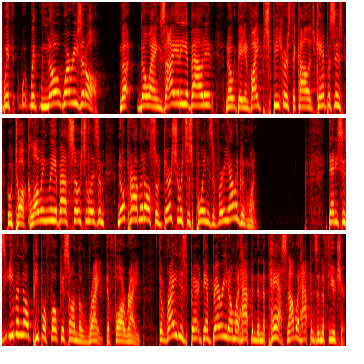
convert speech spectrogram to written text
with with no worries at all. No, no anxiety about it. No, they invite speakers to college campuses who talk glowingly about socialism. No problem at all. So Dershowitz's point is a very elegant one. That he says, even though people focus on the right, the far right, the right is bur- they're buried on what happened in the past, not what happens in the future.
